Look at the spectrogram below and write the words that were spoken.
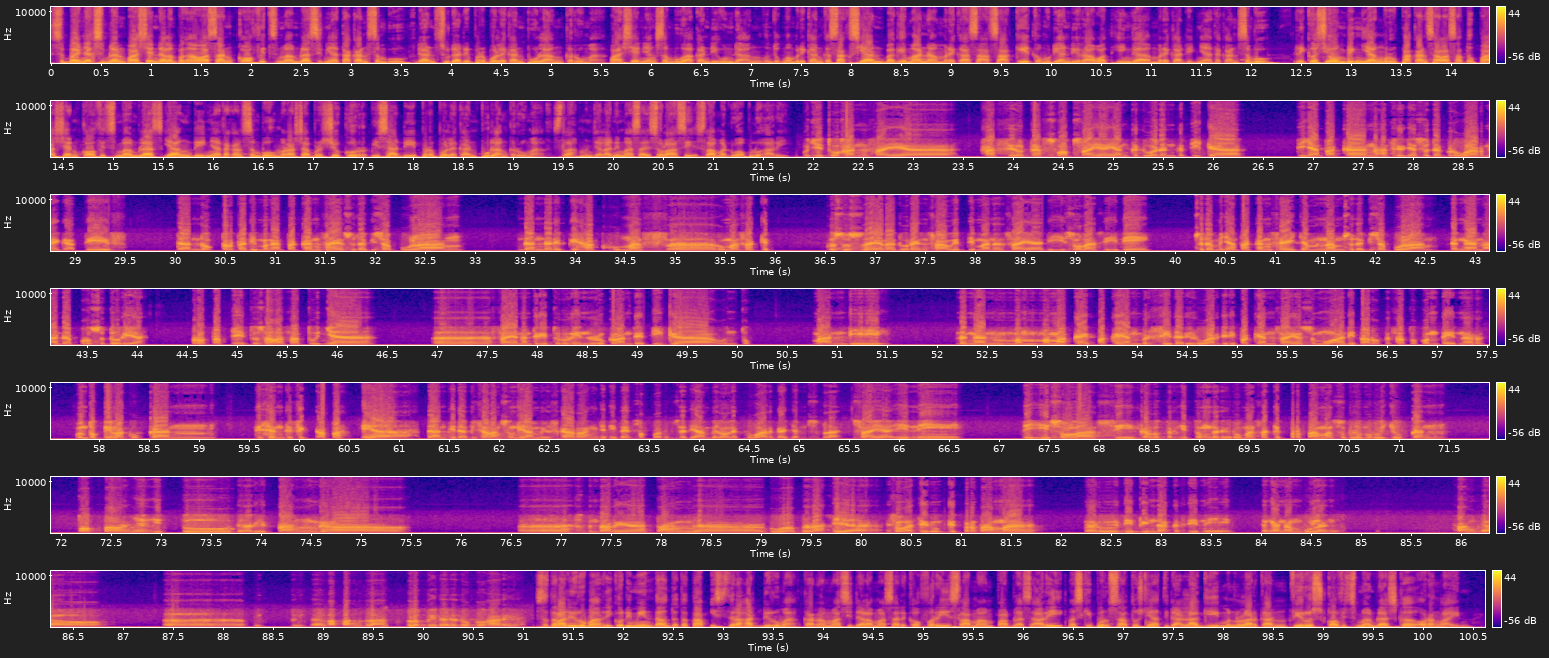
Sebanyak 9 pasien dalam pengawasan COVID-19 dinyatakan sembuh dan sudah diperbolehkan pulang ke rumah. Pasien yang sembuh akan diundang untuk memberikan kesaksian bagaimana mereka saat sakit kemudian dirawat hingga mereka dinyatakan sembuh. Riko Siombing yang merupakan salah satu pasien COVID-19 yang dinyatakan sembuh merasa bersyukur bisa diperbolehkan pulang ke rumah setelah menjalani masa isolasi selama 20 hari. Puji Tuhan saya hasil tes swab saya yang kedua dan ketiga dinyatakan hasilnya sudah keluar negatif dan dokter tadi mengatakan saya sudah bisa pulang dan dari pihak humas uh, rumah sakit khusus daerah Duren Sawit di mana saya diisolasi ini sudah menyatakan saya jam 6 sudah bisa pulang dengan ada prosedur ya protapnya itu salah satunya uh, saya nanti diturunin dulu ke lantai tiga untuk mandi dengan mem memakai pakaian bersih dari luar jadi pakaian saya semua ditaruh ke satu kontainer untuk dilakukan? Iya, dan tidak bisa langsung diambil sekarang. Jadi besok baru bisa diambil oleh keluarga jam 11. Saya ini diisolasi kalau terhitung dari rumah sakit pertama sebelum rujukan totalnya itu dari tanggal uh, sebentar ya tanggal 12 iya isolasi rumkit pertama baru dipindah ke sini dengan ambulans tanggal uh, 18 lebih dari 20 hari. Setelah di rumah, Riko diminta untuk tetap istirahat di rumah karena masih dalam masa recovery selama 14 hari meskipun statusnya tidak lagi menularkan virus COVID-19 ke orang lain.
